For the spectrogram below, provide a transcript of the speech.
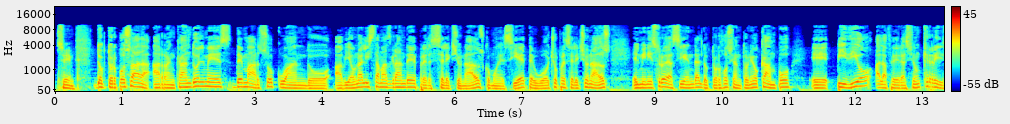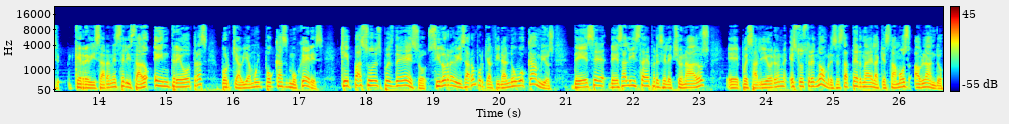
Sí. Doctor Posada, arrancando el mes de marzo, cuando había una lista más grande de preseleccionados, como de siete u ocho preseleccionados, el ministro de Hacienda, el doctor José Antonio Campo, eh, pidió a la federación que, que revisaran este listado, entre otras, porque había muy pocas mujeres. ¿Qué pasó después de eso? Sí lo revisaron porque al final no hubo cambios. De, ese, de esa lista de preseleccionados, eh, pues salieron estos tres nombres, esta terna de la que estamos hablando.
